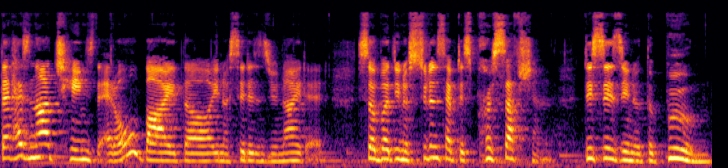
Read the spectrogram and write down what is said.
that has not changed at all by the you know Citizens United. So, but you know, students have this perception. This is you know the boom.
